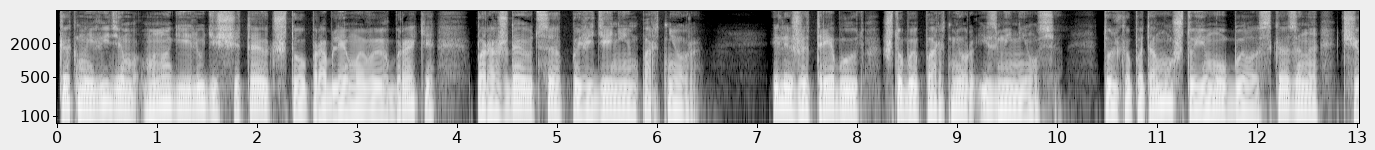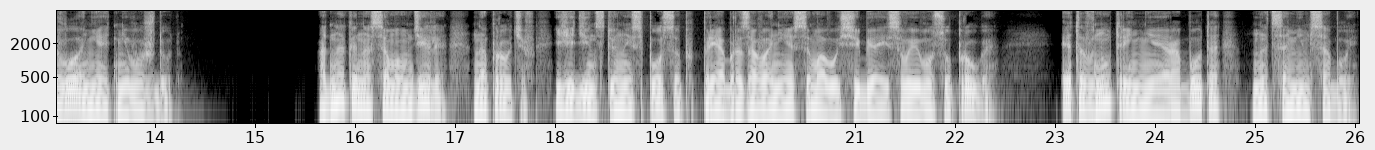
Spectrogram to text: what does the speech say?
Как мы видим, многие люди считают, что проблемы в их браке порождаются поведением партнера, или же требуют, чтобы партнер изменился, только потому, что ему было сказано, чего они от него ждут. Однако на самом деле, напротив, единственный способ преобразования самого себя и своего супруга это внутренняя работа над самим собой.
